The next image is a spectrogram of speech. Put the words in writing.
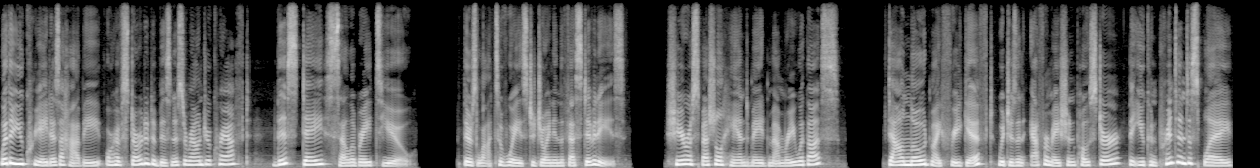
Whether you create as a hobby or have started a business around your craft, this day celebrates you. There's lots of ways to join in the festivities. Share a special handmade memory with us Download my free gift, which is an affirmation poster that you can print and display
